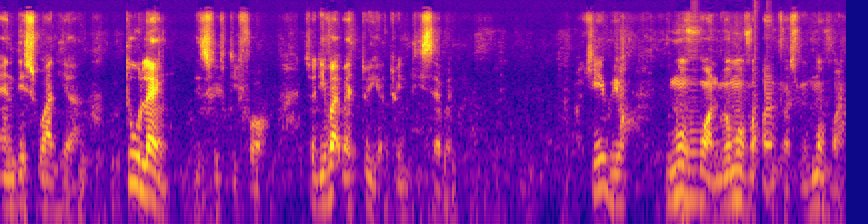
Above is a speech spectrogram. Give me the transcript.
and this one here. Two length is 54. So divide by 2, you get 27. Okay, we'll move on. We'll move on first. We'll move on.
